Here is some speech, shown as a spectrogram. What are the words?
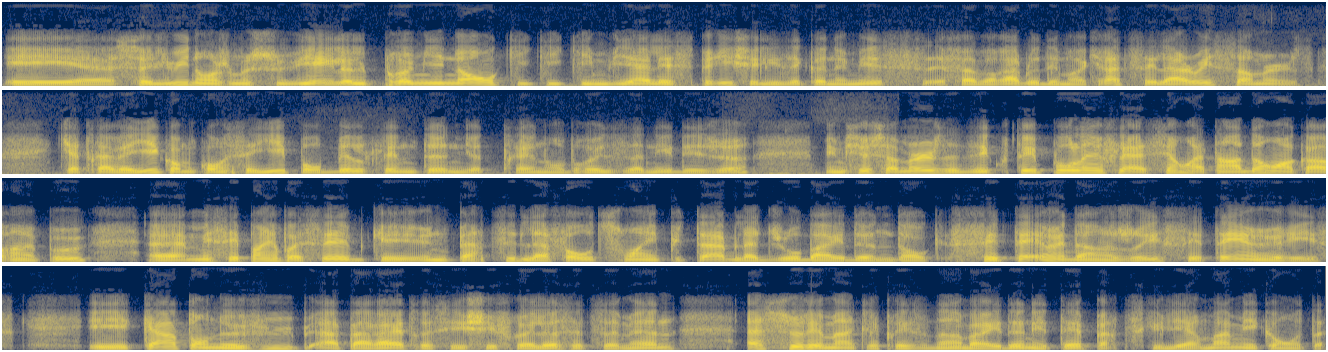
Et euh, celui dont je me souviens, le premier nom qui me vient à l'esprit chez les économistes favorables aux démocrates, c'est Larry Summers, qui a travaillé comme conseiller pour Bill Clinton il y a de très nombreuses années déjà. Mais M. Summers a dit, écoutez, pour l'inflation, attendons encore un peu, euh, mais c'est pas impossible qu'une partie de la faute soit imputable à Joe Biden. Donc, c'était un danger, c'était un risque. Et quand on a vu apparaître ces chiffres-là cette semaine, assurément que le président Biden était particulièrement mécontent.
